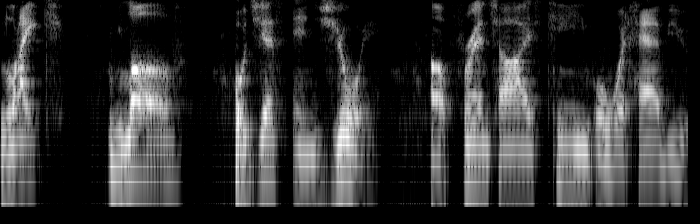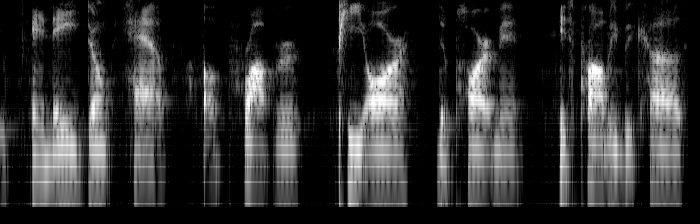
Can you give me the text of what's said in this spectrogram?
like, love, or just enjoy a franchise team or what have you, and they don't have a proper PR department, it's probably because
